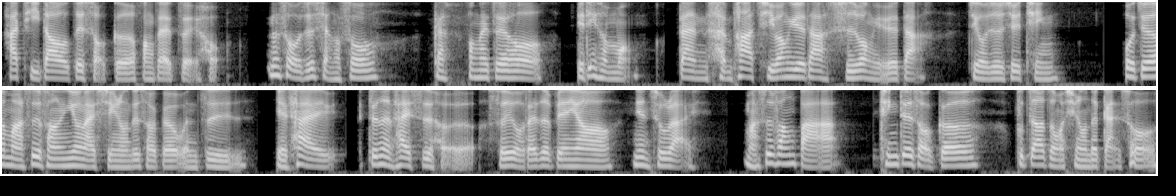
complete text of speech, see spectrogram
他提到这首歌放在最后。那时候我就想说，干放在最后一定很猛，但很怕期望越大失望也越大，结果就去听。我觉得马世芳用来形容这首歌文字也太真的太适合了，所以我在这边要念出来。马世芳把听这首歌不知道怎么形容的感受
